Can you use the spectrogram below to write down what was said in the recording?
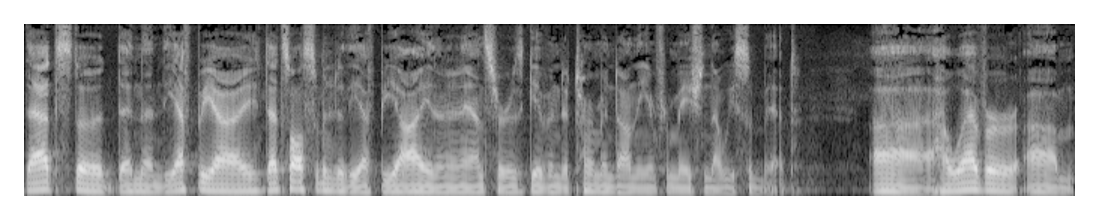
that's the and then the FBI. That's all submitted to the FBI, and then an answer is given, determined on the information that we submit. Uh, however, um,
